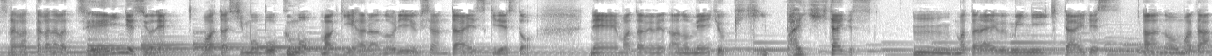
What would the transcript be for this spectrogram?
つながった方が全員ですよね私も僕も牧原紀之さん大好きですと。ねまたあの名曲いっぱい聴きたいです。うん、またライブ見に行きたいです。あの、また、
